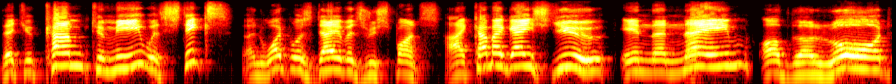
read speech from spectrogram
that you come to me with sticks? And what was David's response? I come against you in the name of the Lord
